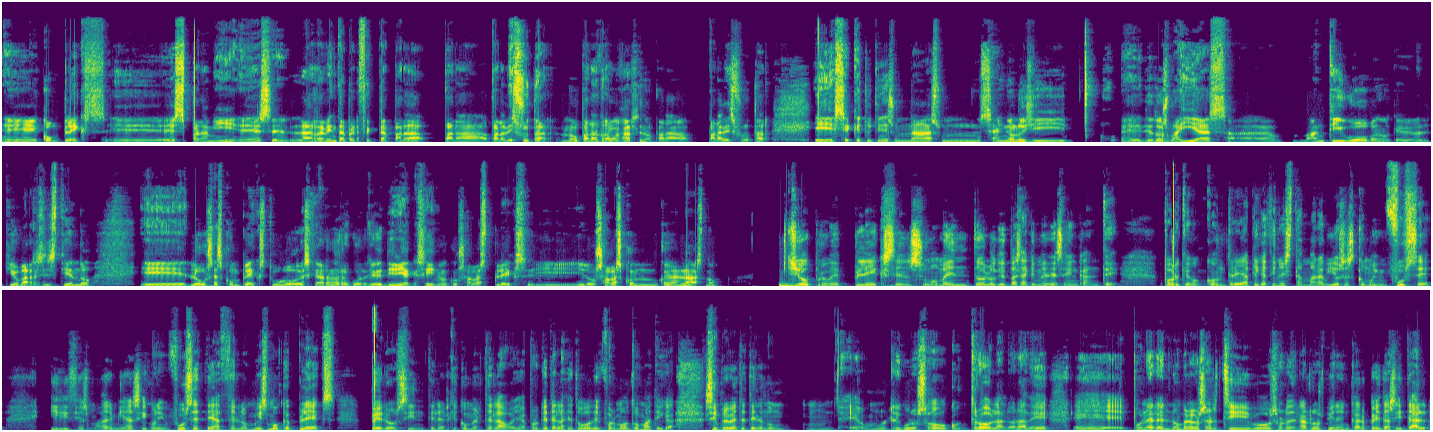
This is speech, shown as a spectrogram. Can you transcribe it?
eh, Complex eh, es para mí es la herramienta perfecta para, para, disfrutar, no para trabajar, sino para, para disfrutar. Eh, sé que tú tienes un NAS, un Synology de dos bahías ah, antiguo, bueno, que el tío va resistiendo. ¿Lo usas con Plex tú? O es que ahora no recuerdo. Yo diría que sí, ¿no? Que usabas Plex y, lo usabas con, con el NAS, ¿no? Yo probé Plex en su momento, lo que pasa que me desencanté, porque encontré aplicaciones tan maravillosas como Infuse y dices, madre mía, si con Infuse te hace lo mismo que Plex, pero sin tener que comerte la olla, porque te lo hace todo de forma automática, simplemente teniendo un, eh, riguroso control a la hora de eh, poner el nombre a los archivos, ordenarlos bien en carpetas y tal,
